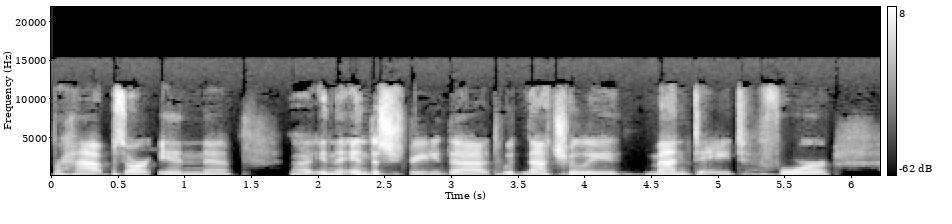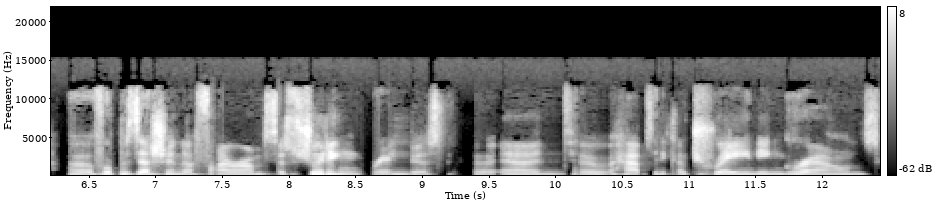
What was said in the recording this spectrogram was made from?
perhaps are in uh, uh, in the industry that would naturally mandate for uh, for possession of firearms, so shooting ranges and perhaps any kind of training grounds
